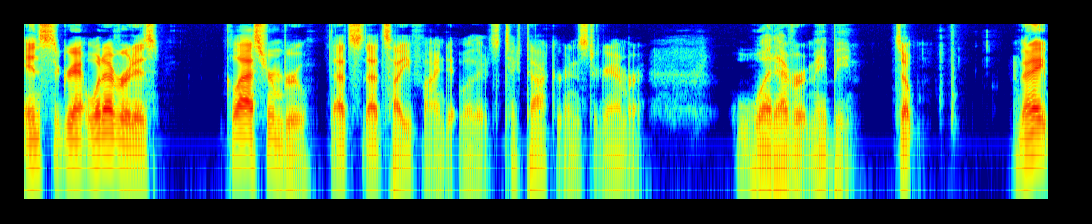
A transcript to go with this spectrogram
Instagram, whatever it is. Classroom Brew. That's that's how you find it, whether it's TikTok or Instagram or whatever it may be. So, but hey,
